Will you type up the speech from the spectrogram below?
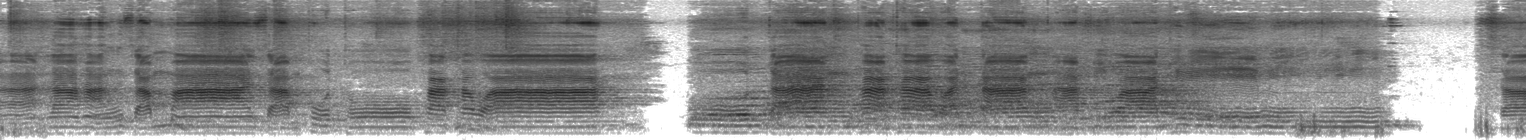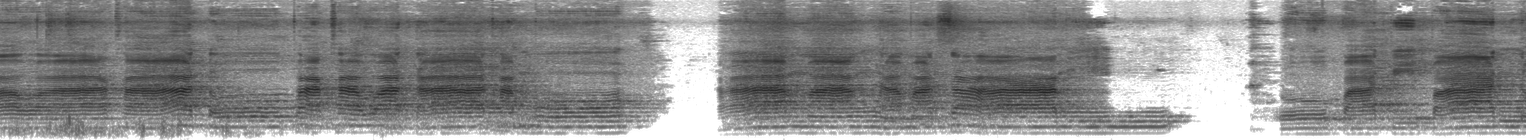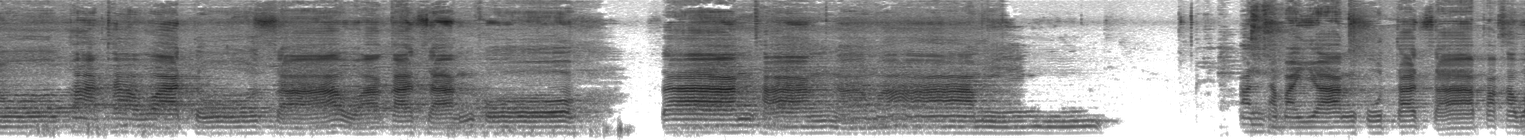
อะระหังสัมมาสัมพุทโธภาควาพุทธังภาคาวันตังอภิวาเทมิสวาว ปฏิปันโนภาควะโตสาวกสังโฆสังฆังนามามิอันธรรมยังพุทธสาภะคะวะ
